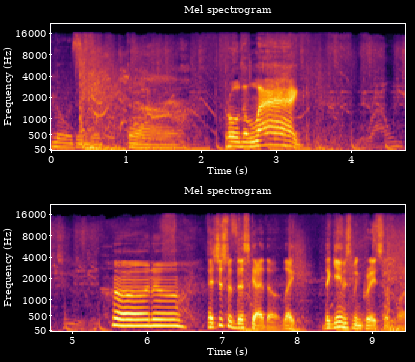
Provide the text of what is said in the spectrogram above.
No, it didn't land. Ah. Bro, the lag! Oh no. It's just with this guy though. Like, the game's been great so far.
